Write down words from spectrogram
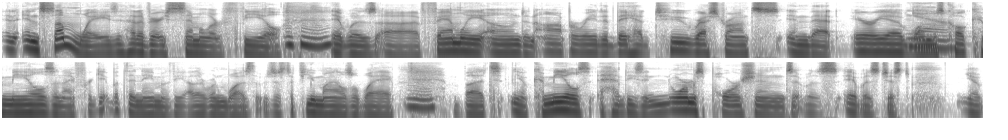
in, in some ways, it had a very similar feel. It was uh, family owned and operated. They had two restaurants in that area. One was called Camille's, and I forget what the name of the other one was. That was just a few miles away. But you know, Camille's had these enormous portions. It was it was just you know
